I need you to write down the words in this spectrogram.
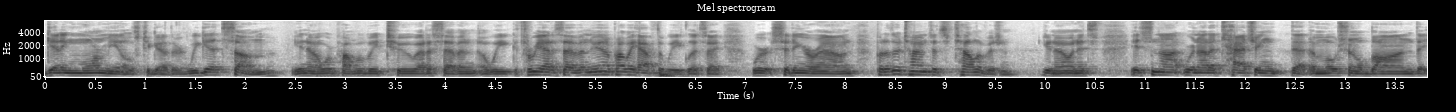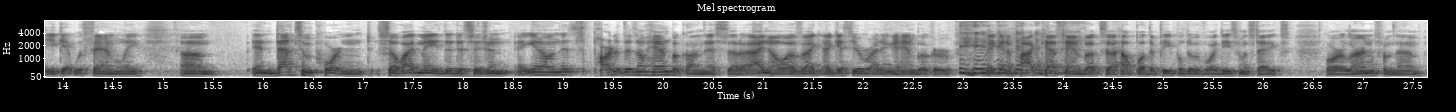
getting more meals together. We get some, you know, we're probably two out of seven a week, three out of seven, you know, probably half the week. Let's say we're sitting around, but other times it's television. You know, and it's it's not we're not attaching that emotional bond that you get with family. Um, and that's important. So I made the decision, you know, and it's part of. There's no handbook on this that I know of. I, I guess you're writing a handbook or making a podcast handbook to help other people to avoid these mistakes or learn from them.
